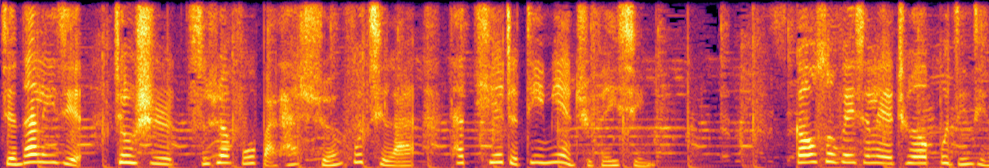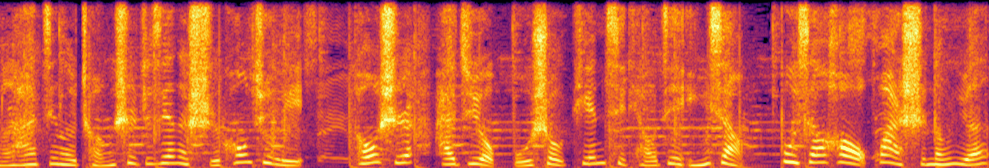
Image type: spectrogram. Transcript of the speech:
简单理解就是磁悬浮把它悬浮起来，它贴着地面去飞行。高速飞行列车不仅仅拉近了城市之间的时空距离，同时还具有不受天气条件影响、不消耗化石能源、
